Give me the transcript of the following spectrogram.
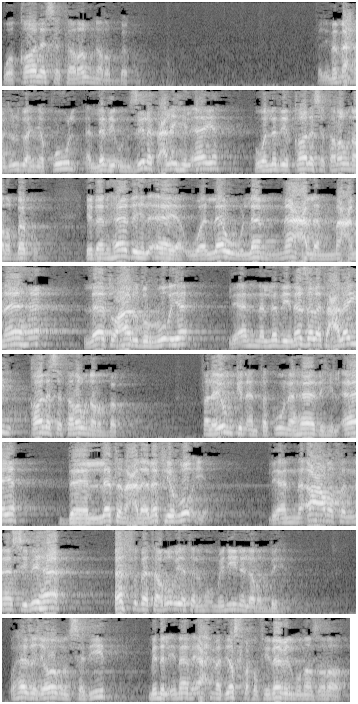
وقال سترون ربكم. فالإمام أحمد يريد أن يقول الذي أنزلت عليه الآية هو الذي قال سترون ربكم. إذا هذه الآية ولو لم نعلم معناها لا تعارض الرؤية لأن الذي نزلت عليه قال سترون ربكم. فلا يمكن أن تكون هذه الآية دالة على نفي الرؤية لأن أعرف الناس بها أثبت رؤية المؤمنين لربهم. وهذا جواب سديد من الإمام أحمد يصلح في باب المناظرات.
